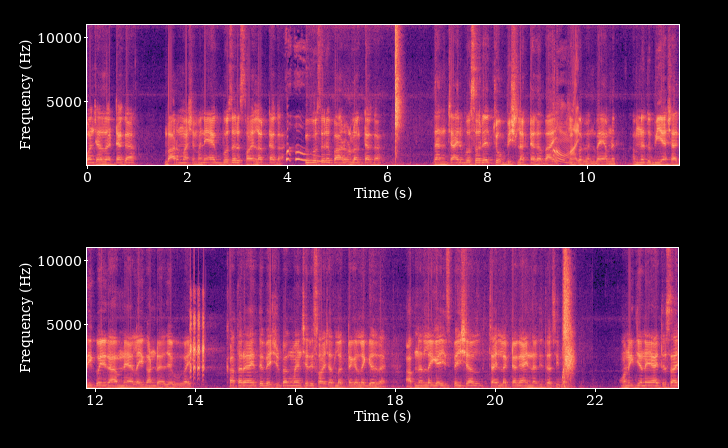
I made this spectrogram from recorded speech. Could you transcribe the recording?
পঞ্চাশ হাজার টাকা। বারো মাসে মানে এক বছরে ছয় লাখ টাকা। দুই বছরে বারো লাখ টাকা। দেন চার বছরে চব্বিশ লাখ টাকা ভাই। কি করবেন ভাই? আপনি আপনি তো বিয়া শাদি কইরা আপনি এলাই কাণ্ড হয়ে যাব ভাই। কাতারে আইতে বেশিরভাগ মানুষেরই ছয় সাত লাখ টাকা লেগে যায়। আপনার লেগে স্পেশাল চার লাখ টাকা আইনা দিতেছি ভাই। অনেক জনে আইতে চাই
